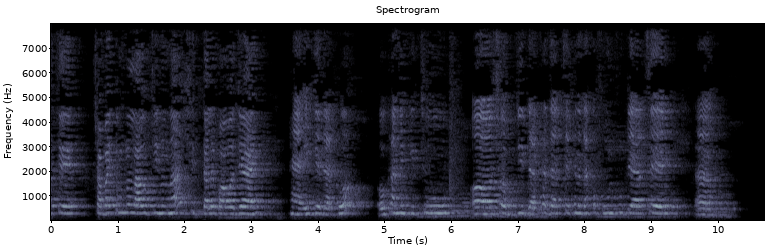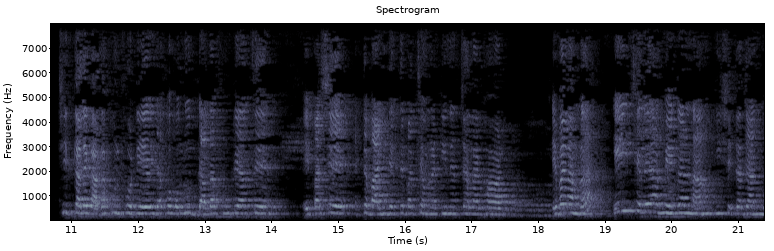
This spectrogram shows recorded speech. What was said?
আছে। সবাই তোমরা লাউ চিনো না? শীতকালে পাওয়া যায়। হ্যাঁ এই যে দেখো, ওখানে কিছু সবজি দেখা যাচ্ছে। এখানে দেখো ফুল ফুটে আছে। শীতকালে গাঁদা ফুল ফোটে। ওই দেখো হলুদ গাঁদা ফুটে আছে। এই পাশে একটা বাড়ি দেখতে পাচ্ছি আমরা, টিনের চালা ঘর এবার আমরা এই ছেলে আর মেয়েটার নাম কি সেটা জানব।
